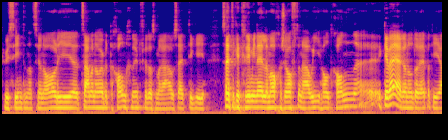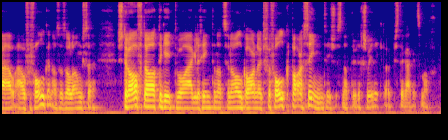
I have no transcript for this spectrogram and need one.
gewisse internationale Zusammenarbeit kann knüpfen, dass man auch solche, solche kriminellen Machenschaften auch Einhalt kann äh, gewähren oder eben die auch, auch verfolgen. Also solange es äh, Straftaten gibt, die eigentlich international gar nicht verfolgbar sind, ist es natürlich schwierig, da etwas dagegen zu machen.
